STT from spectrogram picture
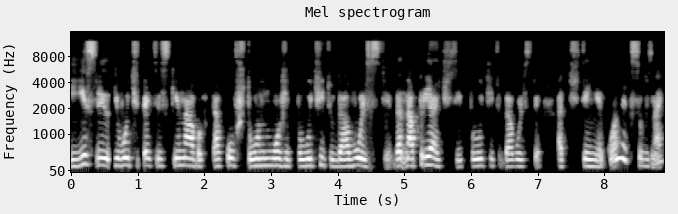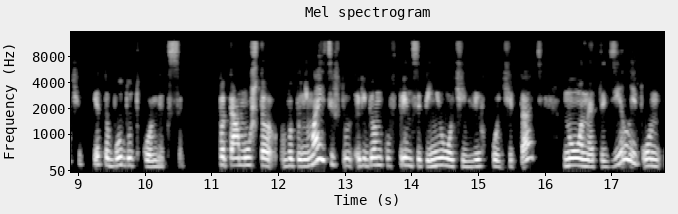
И если его читательский навык таков, что он может получить удовольствие, да, напрячься и получить удовольствие от чтения комиксов, значит, это будут комиксы. Потому что вы понимаете, что ребенку, в принципе, не очень легко читать, но он это делает, он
